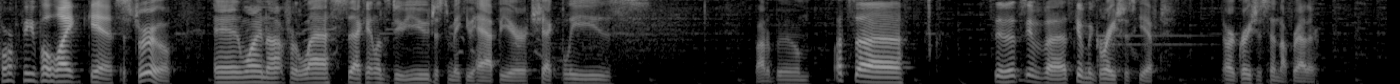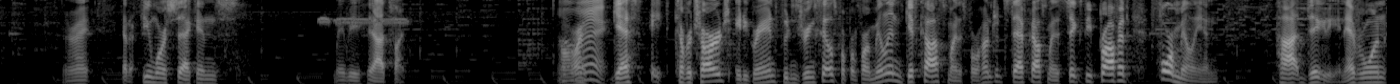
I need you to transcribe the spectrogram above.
Poor people like gifts. It's true. And why not for the last second? Let's do you just to make you happier. Check, please. Bada boom. Let's uh, let's give let's give, uh, let's give him a gracious gift, or a gracious send off rather. All right, got a few more seconds. Maybe yeah, that's fine. All right. Alright. Guess eight. Cover charge, 80 grand. Food and drink sales, 4.4 million. Gift cost, minus 400. Staff cost, minus 60. Profit, 4 million. Hot diggity. And everyone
